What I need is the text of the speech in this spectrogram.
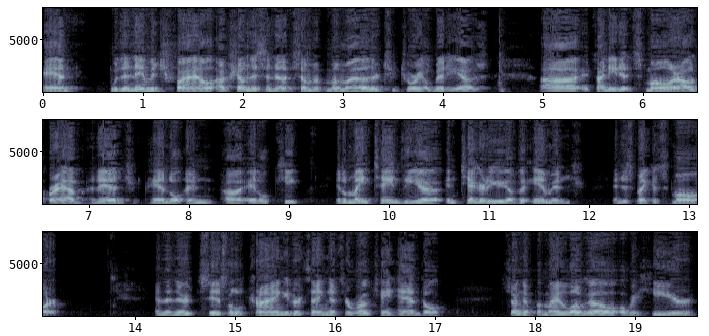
And with an image file, I've shown this in some of my other tutorial videos. Uh, if I need it smaller, I'll grab an edge handle and uh, it'll keep, it'll maintain the uh, integrity of the image and just make it smaller. And then there, see this little triangular thing? That's a rotate handle. So I'm going to put my logo over here.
